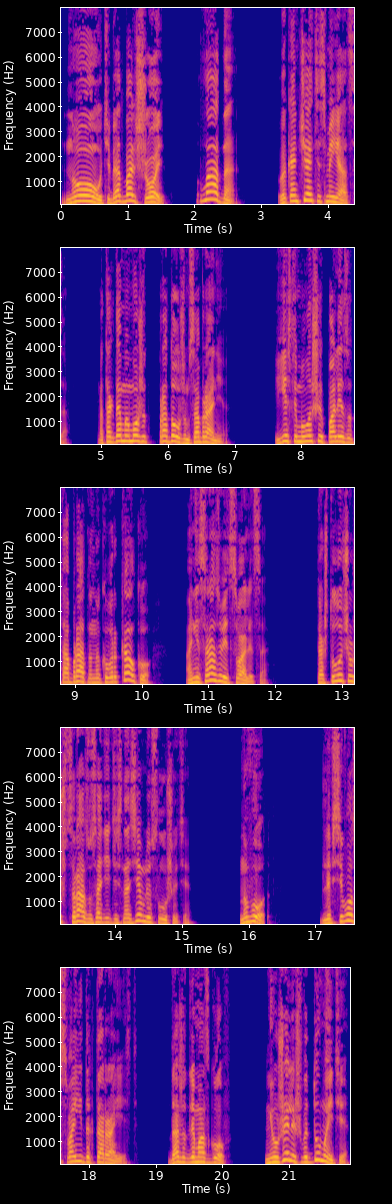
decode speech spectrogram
Ну, у тебя большой. Ладно, вы кончайте смеяться, а тогда мы, может, продолжим собрание. Если малыши полезут обратно на кувыркалку, они сразу ведь свалятся. Так что лучше уж сразу садитесь на землю и слушайте. Ну вот, для всего свои доктора есть. Даже для мозгов. Неужели ж вы думаете,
